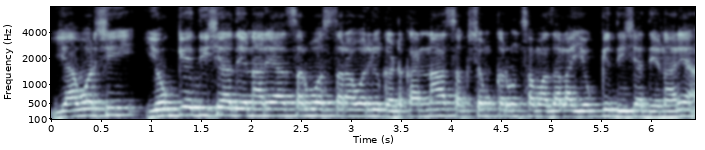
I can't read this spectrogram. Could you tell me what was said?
यावर्षी योग्य दिशा देणाऱ्या सर्व स्तरावरील घटकांना सक्षम करून समाजाला योग्य दिशा देणाऱ्या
